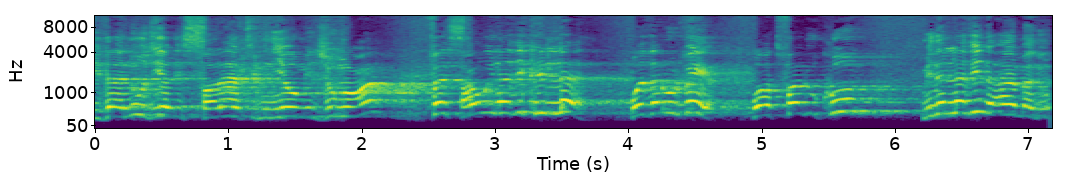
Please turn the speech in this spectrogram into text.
إذا نودي للصلاة من يوم الجمعة فاسعوا إلى ذكر الله وذروا البيع. وأطفالكم من الذين آمنوا.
